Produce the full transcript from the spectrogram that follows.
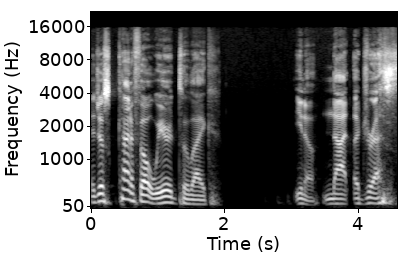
it just kind of felt weird to like, you know, not address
